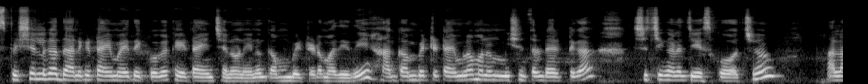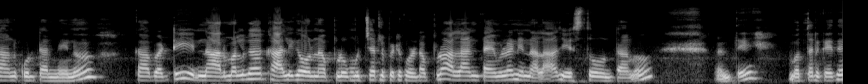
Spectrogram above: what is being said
స్పెషల్గా దానికి టైం అయితే ఎక్కువగా కేటాయించాను నేను గమ్ పెట్టడం అది ఇది. ఆ గమ్ పెట్టే టైంలో మనం మిషన్తో డైరెక్ట్గా స్టిచ్చింగ్ అనేది చేసుకోవచ్చు. అలా అనుకుంటాను నేను. కాబట్టి నార్మల్గా ఖాళీగా ఉన్నప్పుడు ముచ్చట్లు పెట్టుకున్నప్పుడు అలాంటి టైంలో నేను అలా చేస్తూ ఉంటాను. అంతే. మొత్తానికైతే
